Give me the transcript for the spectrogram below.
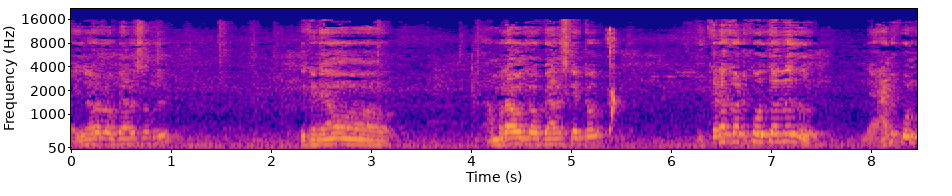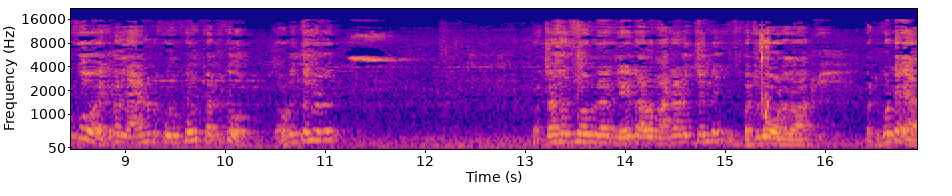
హైదరాబాద్లో ఒక ప్యాలెస్ ఉంది. ఇక్కడేమో అమరావతిలో ప్యాలెస్ కట్టు. ఇక్కడ కట్టుకోవద్దాం లేదు. ల్యాండ్ కొనుక్కో ఎక్కడ ల్యాండ్ ఉంటే కొనుక్కొని కట్టుకో ఎవడుతున్నాడు కొత్త సత్యబాబు లేదు అలా మాట్లాడొచ్చండి. కట్టుకోకూడదా కట్టుకుంటాయా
